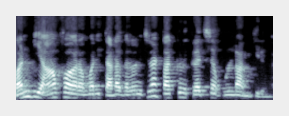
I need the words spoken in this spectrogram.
வண்டி ஆஃப் ஆகிற மாதிரி தட தடச்சுன்னா டக்குன்னு கிளச்சா ஃபுல்லாக அமைக்கிடுங்க.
